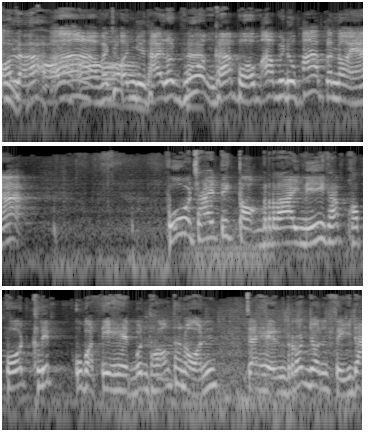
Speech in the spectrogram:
นอ๋อเหรออ๋ออ๋ออ๋อ มันชนอยู่ท้ายรถพ่วงครับ ผมเอาไปดูภาพกันหน่อยฮะผู้ใช้ติ๊กตอกรายนี้ครับเขาโพสต์คลิปอุบัติเหตุบนท้องถนน จะเห็นรถยนต์สีด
